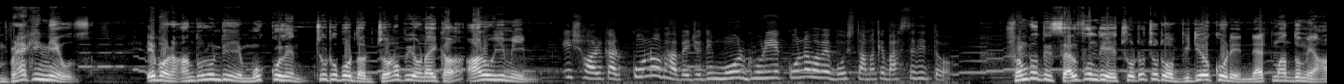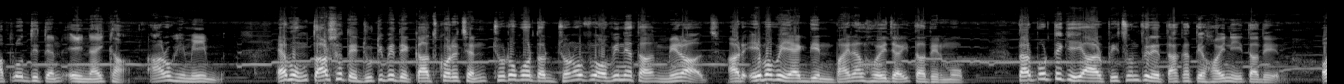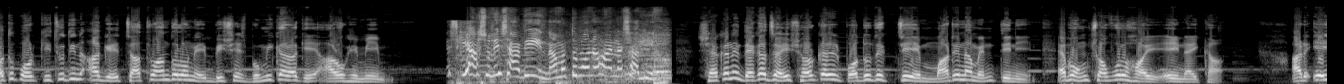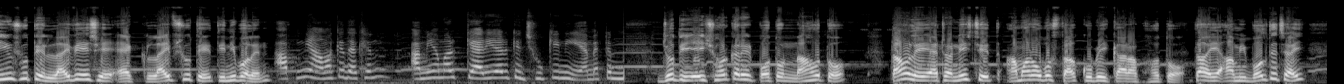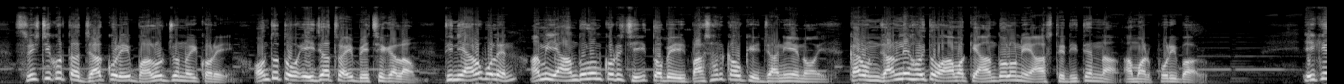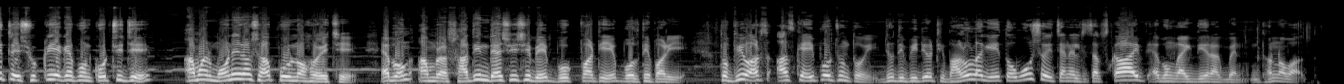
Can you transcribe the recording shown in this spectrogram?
Breaking news. এবার আন্দোলন নিয়ে মুখ খুলেন ছোট পর্দার জনপ্রিয় নায়িকা আরোহী মিম। এই সরকার কোনোভাবে যদি মোড় ঘুরিয়ে কোনোভাবে বসতো আমাকে বাঁচতে দিত। সম্প্রতি সেলফোন দিয়ে ছোট ছোট ভিডিও করে নেট মাধ্যমে আপলোড দিতেন এই নায়িকা আরোহী মিম। এবং তার সাথে জুটি বেঁধে কাজ করেছেন ছোট পর্দার জনপ্রিয় অভিনেতা মিরাজ। আর এভাবেই একদিন ভাইরাল হয়ে যায় তাদের মুখ। তারপর থেকেই আর পিছন ফিরে তাকাতে হয়নি তাদের। অতপর কিছুদিন আগে ছাত্র আন্দোলনে বিশেষ ভূমিকা রাখে আরোহী মিম। দেশ কি আসলে স্বাধীন? আমার তো মনে হয় না স্বাধীন। সেখানে দেখা যায় সরকারের পদত্যাগ চেয়ে মাঠে নামেন তিনি এবং সফল হয় এই নায়িকা। আর এই ইস্যুতে লাইভে এসে এক লাইভ শোতে তিনি বলেন আপনি আমাকে দেখেন আমি আমার ক্যারিয়ারকে ঝুঁকি নিয়ে আমি একটা যদি এই সরকারের পতন না হতো তাহলে এটা নিশ্চিত আমার অবস্থা খুবই খারাপ হতো। তাই আমি বলতে চাই সৃষ্টিকর্তা যা করে ভালোর জন্যই করে। অন্তত এই যাত্রায় বেঁচে গেলাম। তিনি আরও বলেন, আমি আন্দোলন করেছি, তবে বাসার কাউকে জানিয়ে নয়। কারণ জানলে হয়তো আমাকে আন্দোলনে আসতে দিতেন না আমার পরিবার। এই ক্ষেত্রে সুক্রিয়া জ্ঞাপন করছি যে, আমার মনের আশা পূর্ণ হয়েছে এবং আমরা স্বাধীন দেশ হিসেবে বুক ফাটিয়ে বলতে পারি। তো ভিউয়ার্স, আজকে এই পর্যন্তই। যদি ভিডিওটি ভালো লাগে, তো অবশ্যই চ্যানেলটি সাবস্ক্রাইব এবং লাইক দিয়ে রাখবেন। ধন্যবাদ।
